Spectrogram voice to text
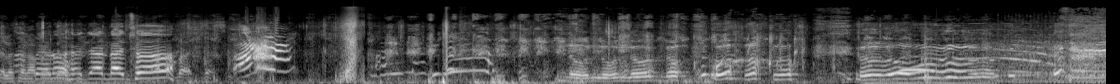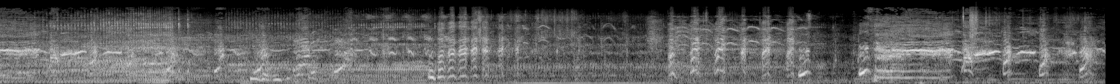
કઈ વાગી બબલું શું થયું હાલો ફ્રેક્ચર થઈ ગયું લાગે ચલો ચલો આપણે જાઓ.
